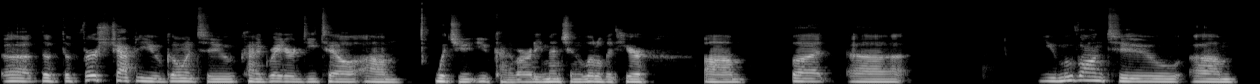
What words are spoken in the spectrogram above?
the the first chapter you go into kind of greater detail. Um, which you, you've kind of already mentioned a little bit here, um, but uh, you move on to um,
